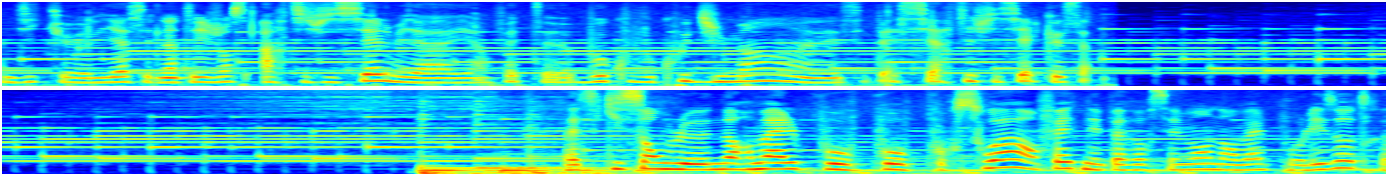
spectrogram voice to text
On dit que l'IA c'est de l'intelligence artificielle, mais il y, a en fait beaucoup beaucoup d'humains, c'est pas si artificiel que ça. Bah, ce qui semble normal pour, pour, pour soi, en fait, n'est pas forcément normal pour les autres.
